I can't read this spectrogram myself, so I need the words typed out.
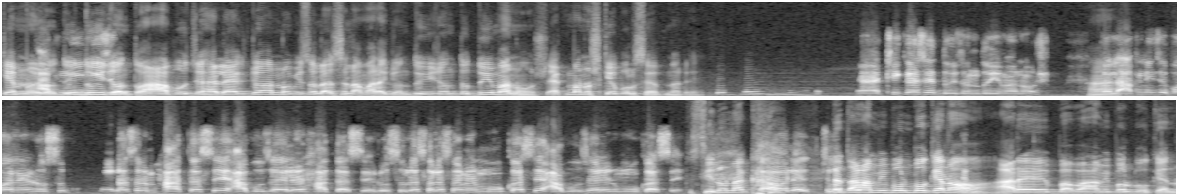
কেমন হইল? দুই দুইজন তো আবু জাহেল একজন নবী সাল্লাহ সাল্লাম আর একজন দুইজন তো দুই মানুষ। এক মানুষ কে বলছে আপনারে? হ্যাঁ ঠিক আছে দুইজন দুই মানুষ। হ্যাঁ। তাহলে আপনি যে বলেন রসুল হাত আছে আবু জাহেলের হাত আছে মুখ আছে আবু জাহেলের মুখ আছে। ছিল না তাহলে এটা তো আমি বলব কেন? আরে বাবা আমি বলব কেন?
